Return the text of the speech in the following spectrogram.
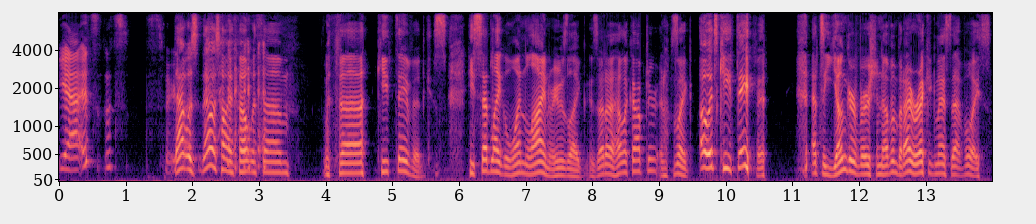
yeah it's it's very That fun. was that was how I felt with um with uh Keith David because he said like one line where he was like, "Is that a helicopter?" And I was like, "Oh, it's Keith David." That's a younger version of him, but I recognize that voice.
